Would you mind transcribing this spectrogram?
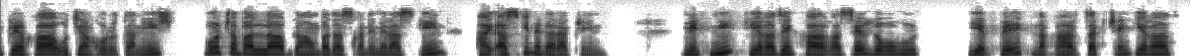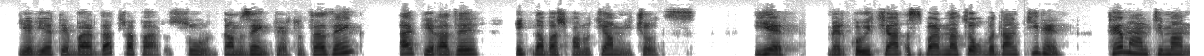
իբրև խաղաղության խորհրդանիշ, որ ճապա լավ կհամապատասխանի մեր ասկին, հայ ասկի նկարագրին։ Մենք միշտ եղած ենք խաղաղասեր ժողովուրդ, երբեք նախահարցակ չենք եղած եւ եթե բարդատ շապար սուր կամ զենք վերցուցած ենք, այդ եղած է ինքնապաշտպանության միջոց։ Երբ մեր գոյության սպառնացող վտանգին հետ թեմ հանդիման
